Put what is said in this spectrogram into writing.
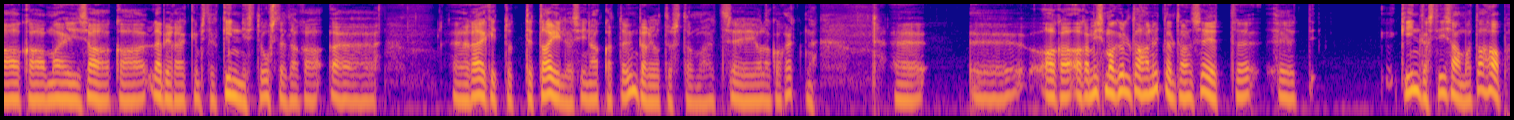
aga ma ei saa ka läbirääkimistel kinniste uste taga äh, räägitud detaile siin hakata ümber jutustama, et see ei ole korrektne. Aga, aga mis ma küll tahan ütelda, on see, et, et kindlasti Isamaa tahab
